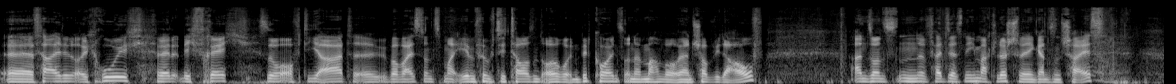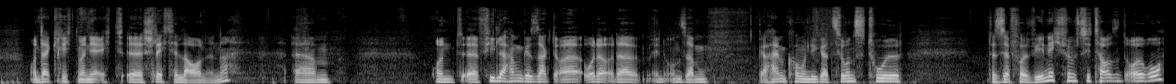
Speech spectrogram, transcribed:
äh, verhaltet euch ruhig, werdet nicht frech, so auf die Art, äh, überweist uns mal eben 50.000 Euro in Bitcoins und dann machen wir euren Shop wieder auf. Ansonsten, falls ihr das nicht macht, löscht wir den ganzen Scheiß. Und da kriegt man ja echt äh, schlechte Laune. Ne? Ähm, und äh, viele haben gesagt, äh, oder, oder in unserem geheimen Kommunikationstool, das ist ja voll wenig, 50.000 Euro.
